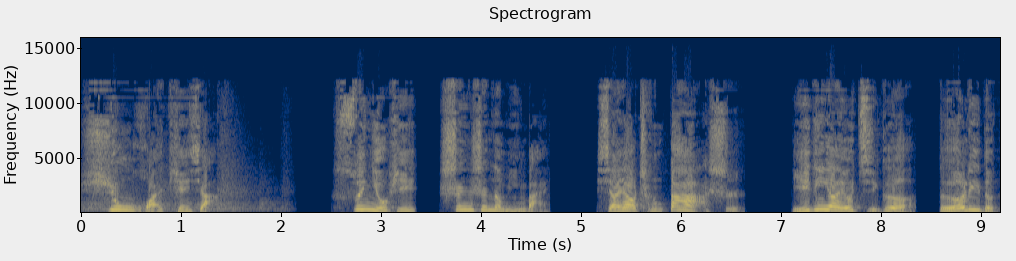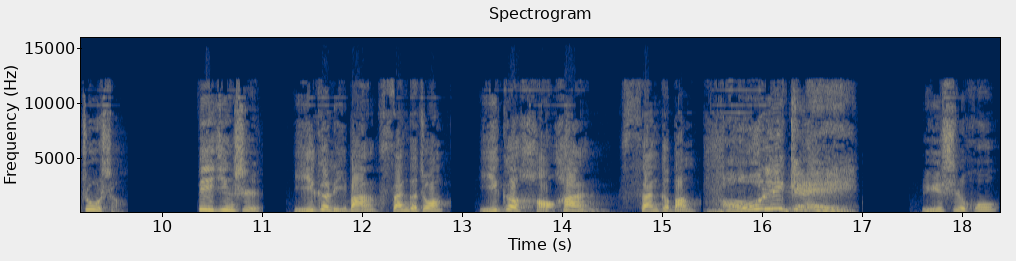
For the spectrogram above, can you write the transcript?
胸怀天下。孙牛皮深深的明白，想要成大事。一定要有几个得力的助手，毕竟是一个篱笆三个桩，一个好汉三个帮。奥利给！于是乎，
